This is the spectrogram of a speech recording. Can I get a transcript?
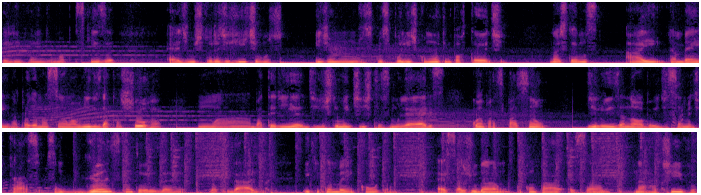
Ele vem de uma pesquisa é, de mistura de ritmos e de um discurso político muito importante. Nós temos aí também na programação a Unidos da Cachorra, uma bateria de instrumentistas mulheres com a participação de Luísa Nobel e de Samia de Castro, que são grandes cantoras da, da cidade e que também contam essa ajudam a contar essa narrativa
